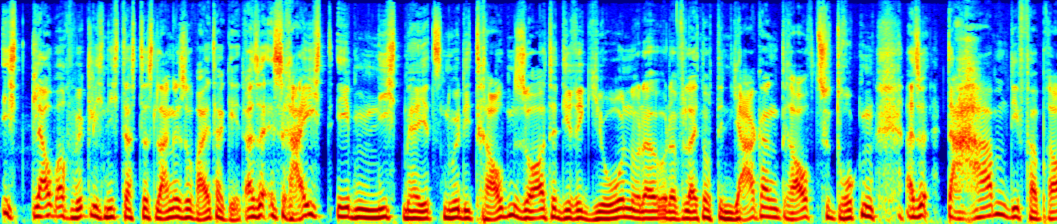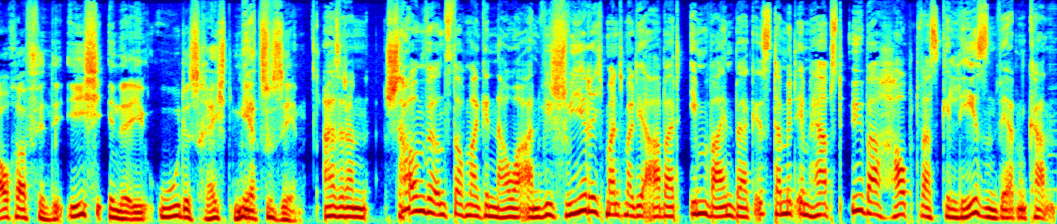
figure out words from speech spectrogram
ich glaube auch wirklich nicht, dass das lange so weitergeht. Also es reicht eben nicht mehr jetzt nur die Traubensorte, die Region oder, oder vielleicht noch den Jahrgang drauf zu drucken. Also da haben die Verbraucher, finde ich, in der EU das Recht, mehr zu sehen. Also dann schauen wir uns doch mal genauer an, wie schwierig manchmal die Arbeit im Weinberg ist, damit im Herbst überhaupt was gelesen werden kann.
